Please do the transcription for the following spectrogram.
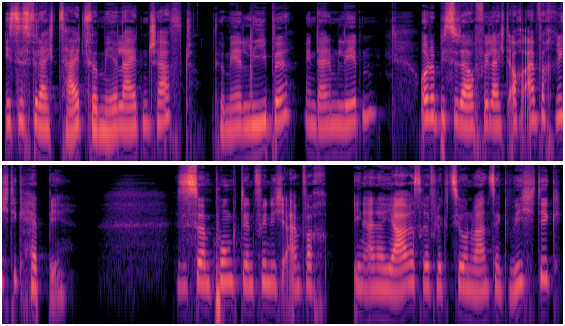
Ist es vielleicht Zeit für mehr Leidenschaft, für mehr Liebe in deinem Leben? Oder bist du da auch vielleicht auch einfach richtig happy? Das ist so ein Punkt, den finde ich einfach in einer Jahresreflexion wahnsinnig wichtig.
